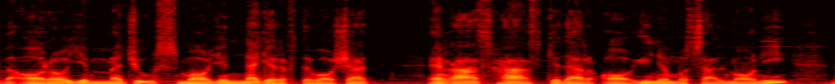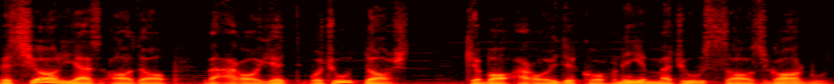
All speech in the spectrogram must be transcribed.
و آرای مجوس مایه نگرفته باشد انقدر هست که در آین مسلمانی بسیاری از آداب و عقاید وجود داشت که با عقاید کهنه مجوس سازگار بود.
